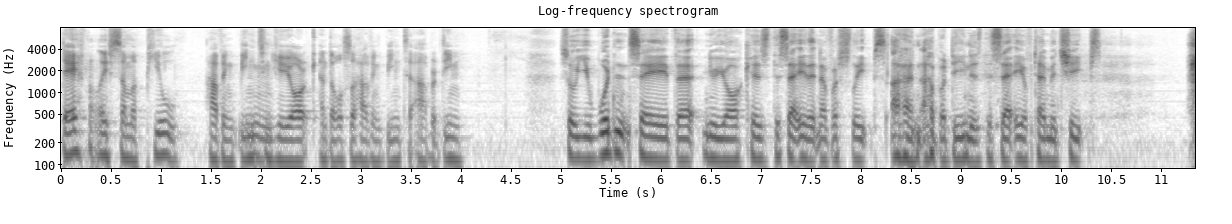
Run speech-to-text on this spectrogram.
definitely some appeal having been to Mm. New York and also having been to Aberdeen. So you wouldn't say that New York is the city that never sleeps and Aberdeen is the city of timid sheeps?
